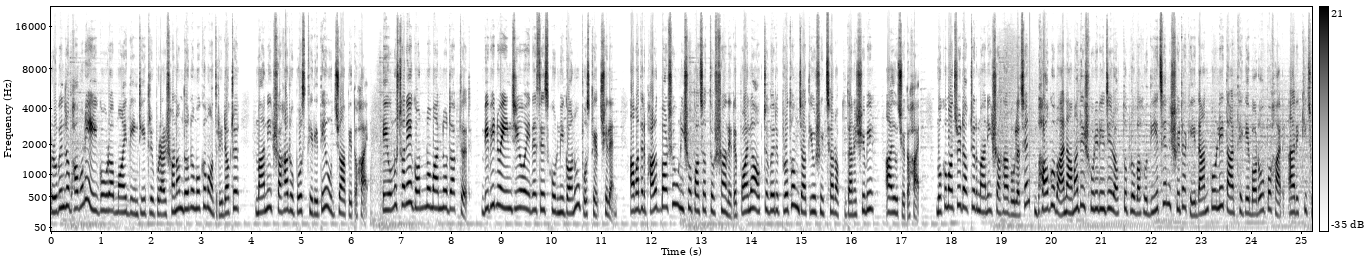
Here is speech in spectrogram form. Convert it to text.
রবীন্দ্র ভবনে এই গৌরবময় দিনটি ত্রিপুরার স্বনামধন্য মুখ্যমন্ত্রী ডক্টর মানিক সাহার উপস্থিতিতে উদযাপিত হয়। এই অনুষ্ঠানে গণ্যমান্য ডক্টর বিভিন্ন এনজিও, এনএসএস কর্মীগণ উপস্থিত ছিলেন। আমাদের ভারতবর্ষে উনিশশো পঁচাত্তর সালের পয়লা অক্টোবর প্রথম জাতীয় স্বেচ্ছা রক্তদান শিবির আয়োজিত হয়। মুখ্যমন্ত্রী ডক্টর মানিক সাহা বলেছেন, ভগবান আমাদের শরীরে যে রক্ত প্রবাহ দিয়েছেন, সেটাকে দান করলে তার থেকে বড় উপহার আর কিছু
